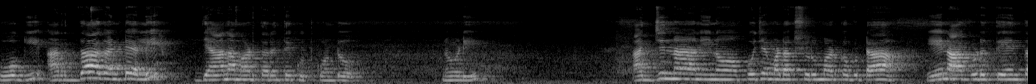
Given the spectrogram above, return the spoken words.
ಹೋಗಿ ಅರ್ಧ ಗಂಟೆ ಅಲ್ಲಿ ಧ್ಯಾನ ಮಾಡ್ತಾರಂತೆ ಕೂತ್ಕೊಂಡು. ನೋಡಿ, ಅಜ್ಜನ್ನ ನೀನು ಪೂಜೆ ಮಾಡೋಕ್ಕೆ ಶುರು ಮಾಡ್ಕೊಬಿಟ್ಟ, ಏನಾಗ್ಬಿಡುತ್ತೆ ಅಂತ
